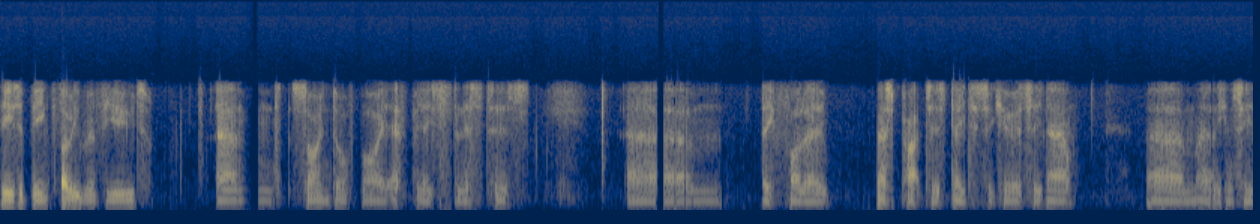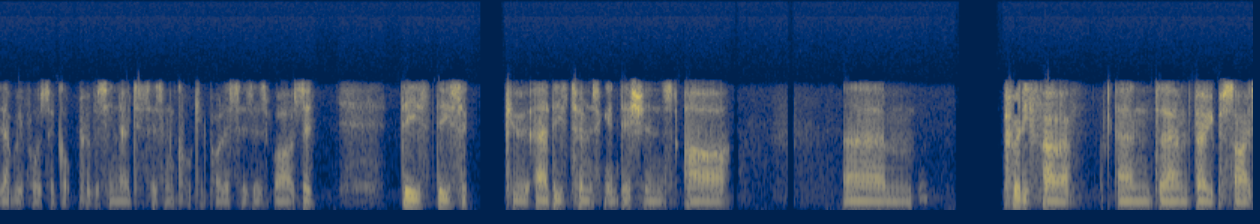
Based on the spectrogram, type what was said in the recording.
These are being fully reviewed and signed off by FPA solicitors. Um, they follow best practice data security now. Um, and you can see that we've also got privacy notices and cookie policies as well. So these these uh, these terms and conditions are um, pretty thorough and um, very precise.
